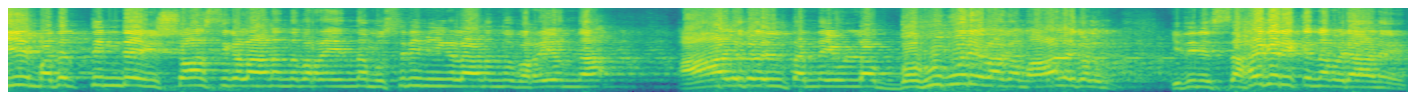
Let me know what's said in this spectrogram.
ഈ മതത്തിന്റെ വിശ്വാസികളാണെന്ന് പറയുന്ന മുസ്ലിമീങ്ങളാണെന്ന് പറയുന്ന ആളുകളിൽ തന്നെയുള്ള ബഹുഭൂരിഭാഗം ആളുകളും ഇതിന് സഹകരിക്കുന്നവരാണ്.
